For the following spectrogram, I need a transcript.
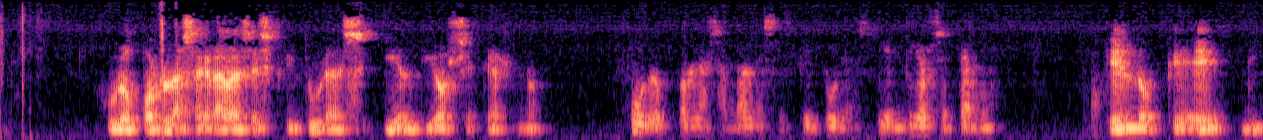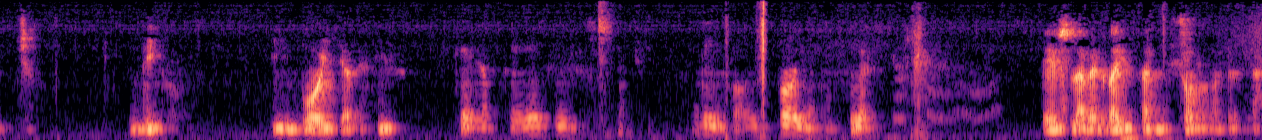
juro por las sagradas escrituras y el Dios eterno juro por las sagradas escrituras y el Dios eterno. Que lo que he dicho, digo y voy a decir. Que lo que he dicho, digo y voy a decir. Es la verdad y tan solo la verdad.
